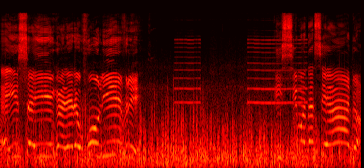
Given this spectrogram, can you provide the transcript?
É isso aí, galera. O voo livre. Em cima da Seab, ó.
